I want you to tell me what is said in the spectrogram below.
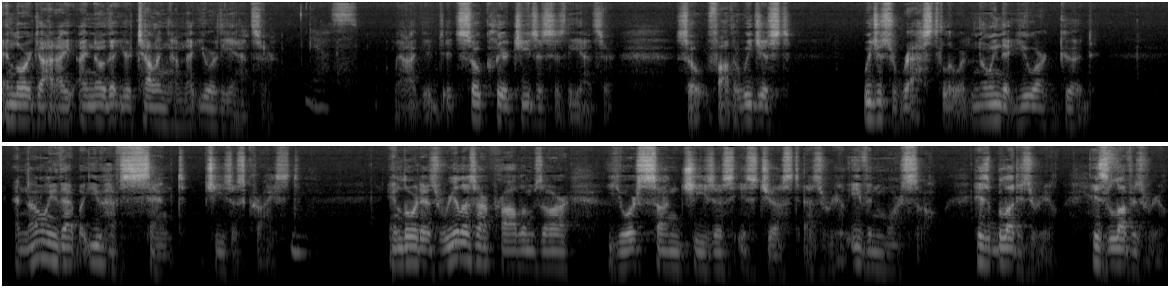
And Lord God, I, I know that you're telling them that you're the answer. Yes. It- it's so clear Jesus is the answer. So, Father, we just we just rest, Lord, knowing that you are good. And not only that, but you have sent Jesus Christ. Mm. And Lord, as real as our problems are, your son Jesus is just as real, even more so. His blood is real. His love is real.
